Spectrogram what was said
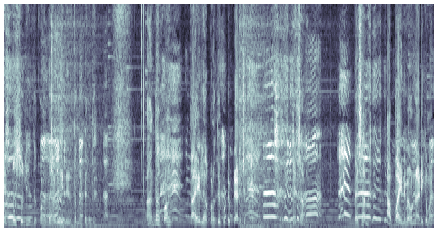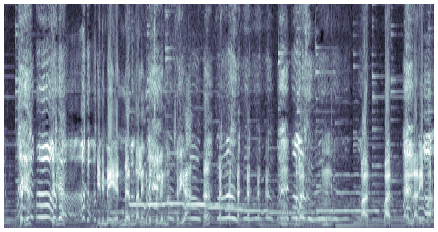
என்ன சொல்லி இந்த குழந்தை அழுகை நிறுத்த மாட்டேங்குது? அந்தாப்பா தாயில குழந்தைய போட்டு இப்படி அடிச்சு. பேசாம பேசாம. அப்பா இனிமே ஒண்ணு அடிக்க மாட்டேன் சரியா? சரியா? இனிமே என்ன இருந்தாலும் என்கிட்ட சொல்லிடணும். சரியா? இந்த பார் பார் எல்லாரையும் பார்.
